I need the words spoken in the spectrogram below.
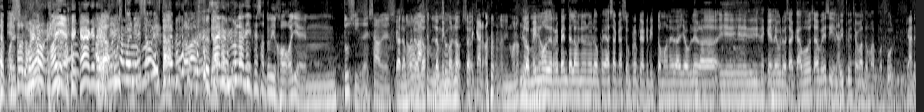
yo pues, eso lo bueno, veo. Oye, claro que te Ahora, justo en eso está de puta madre. ¿Sabes? Lo mismo le dices a tu hijo, oye, mm, tú sigues, ¿sabes? Claro, pero lo- lo mismo no, ¿sabes? Claro, lo mismo no. Lo No, mismo pero- de repente la Unión Europea saca su propia criptomoneda y obliga y dice que el euro se acabó, ¿sabes? Y el Bitcoin se va a tomar por full. Claro.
